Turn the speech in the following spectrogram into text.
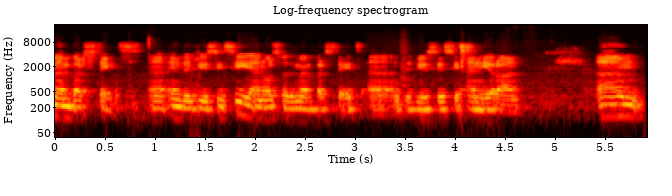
member states in the GCC and also the member states and the GCC and Iran. Um,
